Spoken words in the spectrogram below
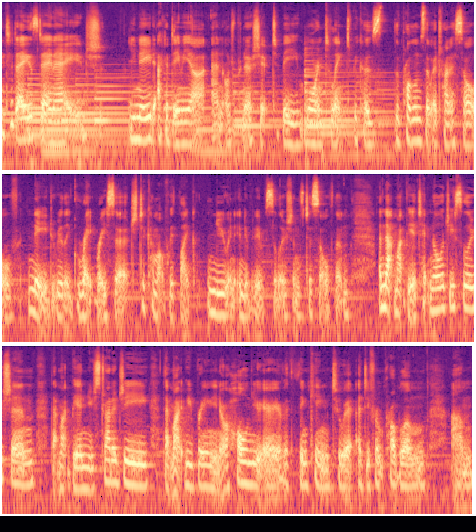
in today's day and age, you need academia and entrepreneurship to be more interlinked because the problems that we're trying to solve need really great research to come up with like new and innovative solutions to solve them. And that might be a technology solution, that might be a new strategy, that might be bringing you know a whole new area of thinking to a, a different problem. Um,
